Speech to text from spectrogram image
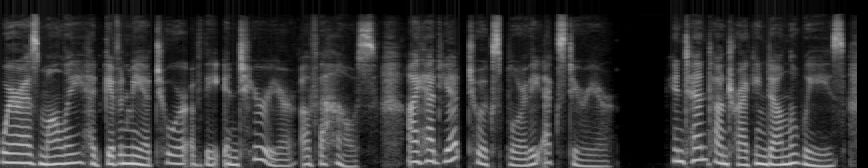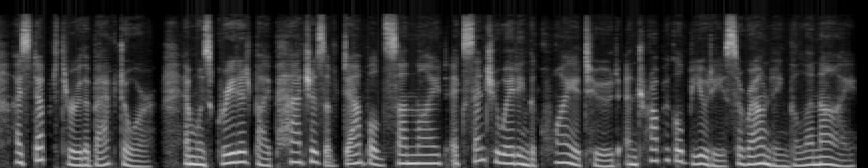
Whereas Molly had given me a tour of the interior of the house, I had yet to explore the exterior. Intent on tracking down Louise, I stepped through the back door and was greeted by patches of dappled sunlight accentuating the quietude and tropical beauty surrounding the lanai.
